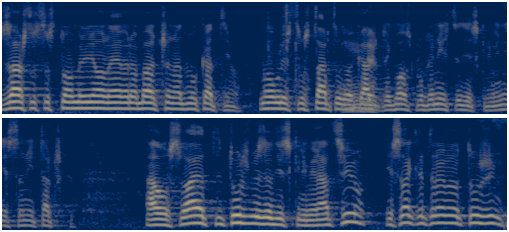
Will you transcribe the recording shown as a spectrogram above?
Zašto ste 100 miliona evra bačeni advokatima? Mogli ste u startu da kažete, gospode, niste diskriminisani, tačka. A osvajate tužbe za diskriminaciju i sad kad treba da tužim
